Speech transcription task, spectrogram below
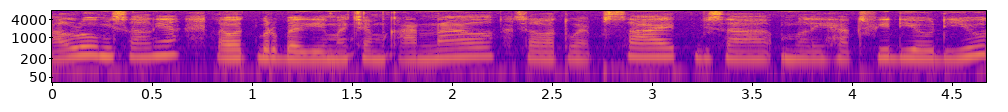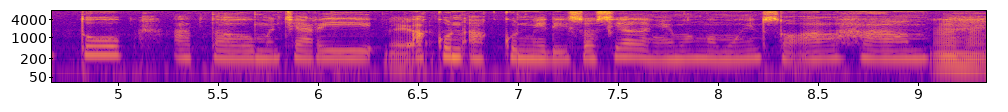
lalu misalnya lewat berbagai macam kanal, bisa lewat website, bisa melihat video di YouTube atau mencari Iya. akun-akun media sosial yang emang ngomongin soal HAM Mhm.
